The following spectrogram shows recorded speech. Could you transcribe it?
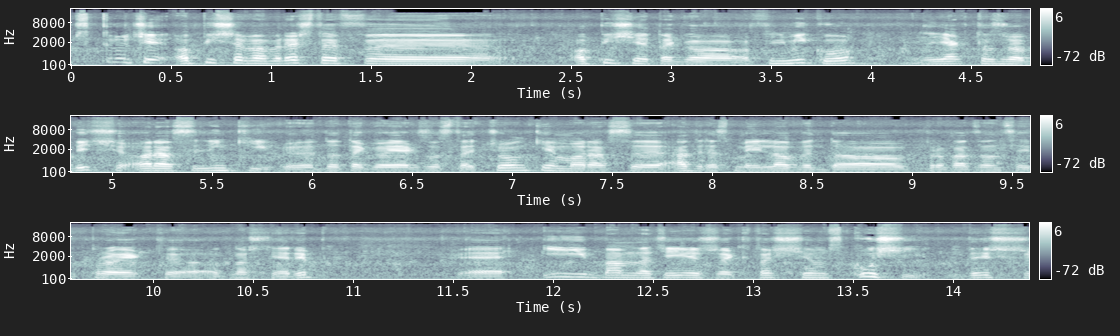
w skrócie opiszę Wam resztę w e, opisie tego filmiku, jak to zrobić oraz linki e, do tego, jak zostać członkiem oraz e, adres mailowy do prowadzącej projekt odnośnie ryb. I mam nadzieję, że ktoś się skusi, gdyż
